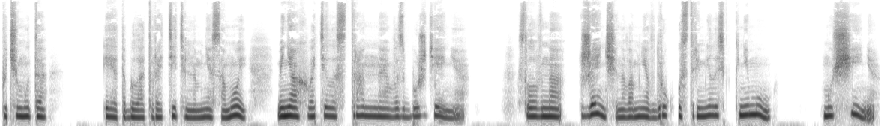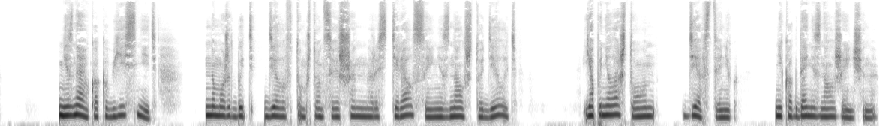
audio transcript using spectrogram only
Почему-то, и это было отвратительно мне самой, меня охватило странное возбуждение. Словно женщина во мне вдруг устремилась к нему, мужчине. Не знаю, как объяснить, но, может быть, дело в том, что он совершенно растерялся и не знал, что делать. Я поняла, что он девственник, никогда не знал женщины.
